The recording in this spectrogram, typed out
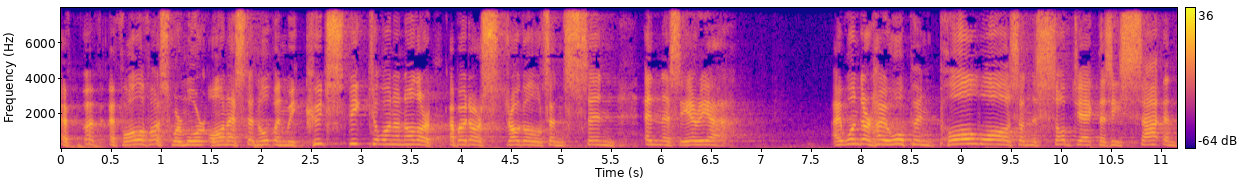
if, if, if, all of us were more honest and open, we could speak to one another about our struggles and sin in this area. I wonder how open Paul was on the subject as he sat in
